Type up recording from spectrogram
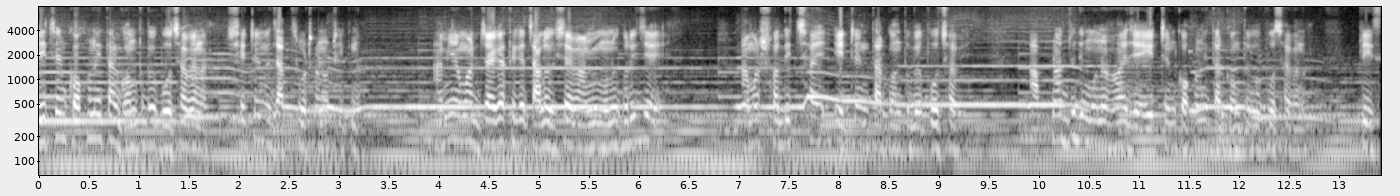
যেই ট্রেন কখনোই তার গন্তব্যে পৌঁছাবে না সেই ট্রেনে যাত্রী ওঠানো ঠিক না। আমি আমার জায়গা থেকে চালক হিসেবে আমি মনে করি যে আমার সদিচ্ছায় এই ট্রেন তার গন্তব্যে পৌঁছাবে। আপনার যদি মনে হয় যে এই ট্রেন কখনোই তার গন্তব্যে পৌঁছাবে না প্লিজ।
